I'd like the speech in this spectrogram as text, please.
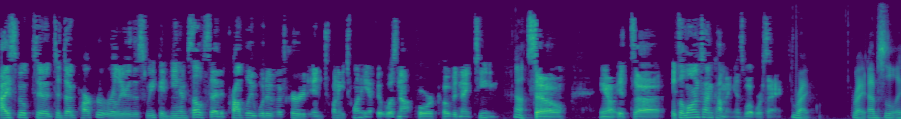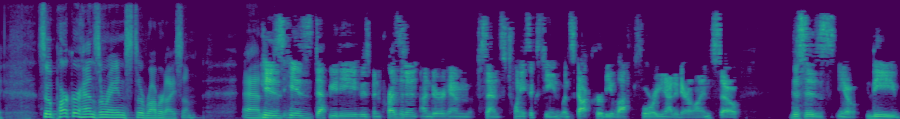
I spoke to to Doug Parker earlier this week, and he himself said it probably would have occurred in 2020 if it was not for COVID 19. Huh. So, you know, it's uh, it's a long time coming, is what we're saying. Right, right, absolutely. So Parker hands the reins to Robert Isom. And his his deputy, who's been president under him since 2016, when Scott Kirby left for United Airlines. So this is, you know, the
